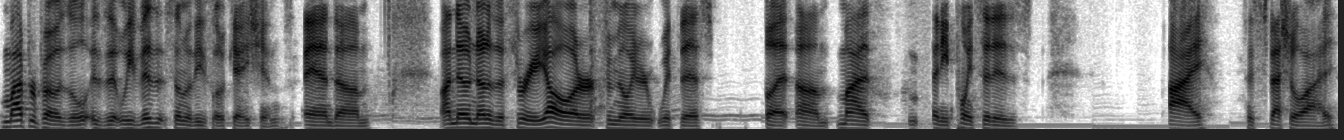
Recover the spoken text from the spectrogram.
my proposal is that we visit some of these locations, and um, I know none of the three of y'all are familiar with this, but um, my and he points at his eye, his special eye,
